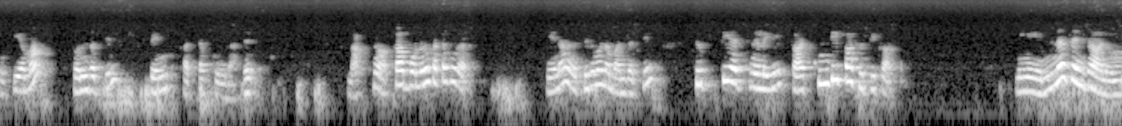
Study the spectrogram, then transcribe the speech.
முக்கியமாக சொந்தத்தில் பெண் கட்டக்கூடாது. மேக்ஸிமம் அக்கா பொண்ணும் கட்டக்கூடாது. ஏன்னா அந்த திருமண பந்தத்தில் திருப்தியற்ற நிலையை கண்டிப்பாக சுட்டி காட்டும் நீங்கள் என்ன செஞ்சாலும்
